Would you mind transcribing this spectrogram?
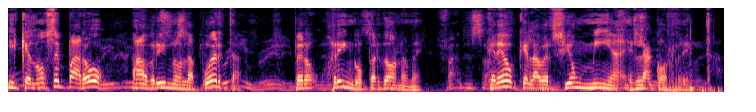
y que no se paró a abrirnos la puerta. Pero Ringo, perdóname, creo que la versión mía es la correcta.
